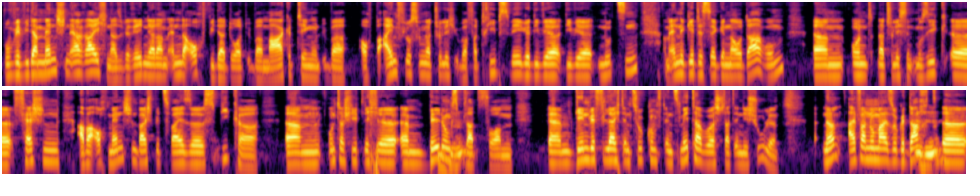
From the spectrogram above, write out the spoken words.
wo wir wieder Menschen erreichen. Also wir reden ja dann am Ende auch wieder dort über Marketing und über auch Beeinflussung natürlich, über Vertriebswege, die wir, die wir nutzen. Am Ende geht es ja genau darum. Ähm, und natürlich sind Musik, äh, Fashion, aber auch Menschen beispielsweise Speaker, ähm, unterschiedliche ähm, Bildungsplattformen. Mhm ähm, gehen wir vielleicht in Zukunft ins Metaverse statt in die Schule? Ne? Einfach nur mal so gedacht, mhm. äh,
